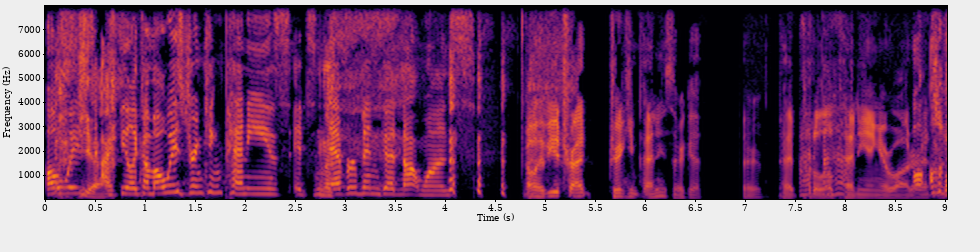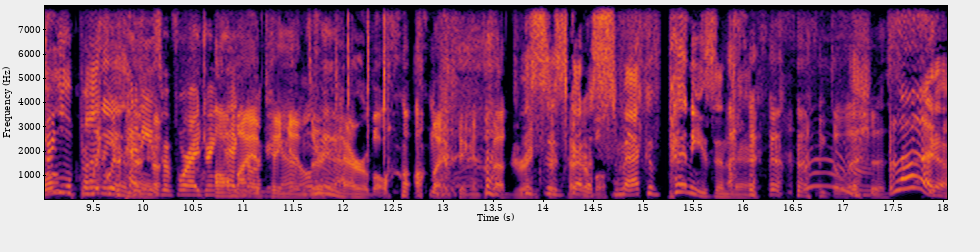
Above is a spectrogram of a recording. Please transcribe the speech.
always Yeah. i feel like i'm always drinking pennies it's never been good not once Oh, have you tried drinking pennies? They're good. They're pe- put a little I have. penny in your water. i'll, I'll Put a drink penny liquid pennies there. before i drink all my eggnog again. opinions are say terrible. all my opinions about drinks this has are got a terrible. smack of pennies in there. Delicious. blood Yeah.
